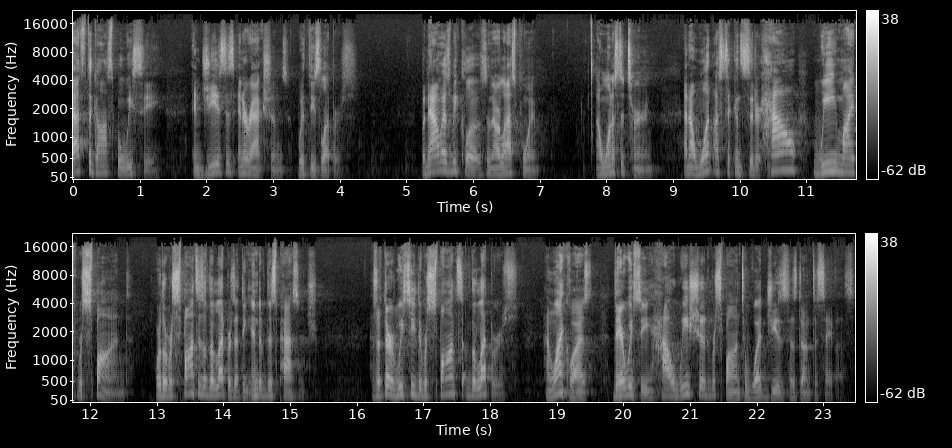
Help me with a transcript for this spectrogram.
That's the gospel we see in Jesus' interactions with these lepers. But now, as we close, in our last point, I want us to turn and I want us to consider how we might respond, or the responses of the lepers at the end of this passage. And so, third, we see the response of the lepers, and likewise, there we see how we should respond to what Jesus has done to save us.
